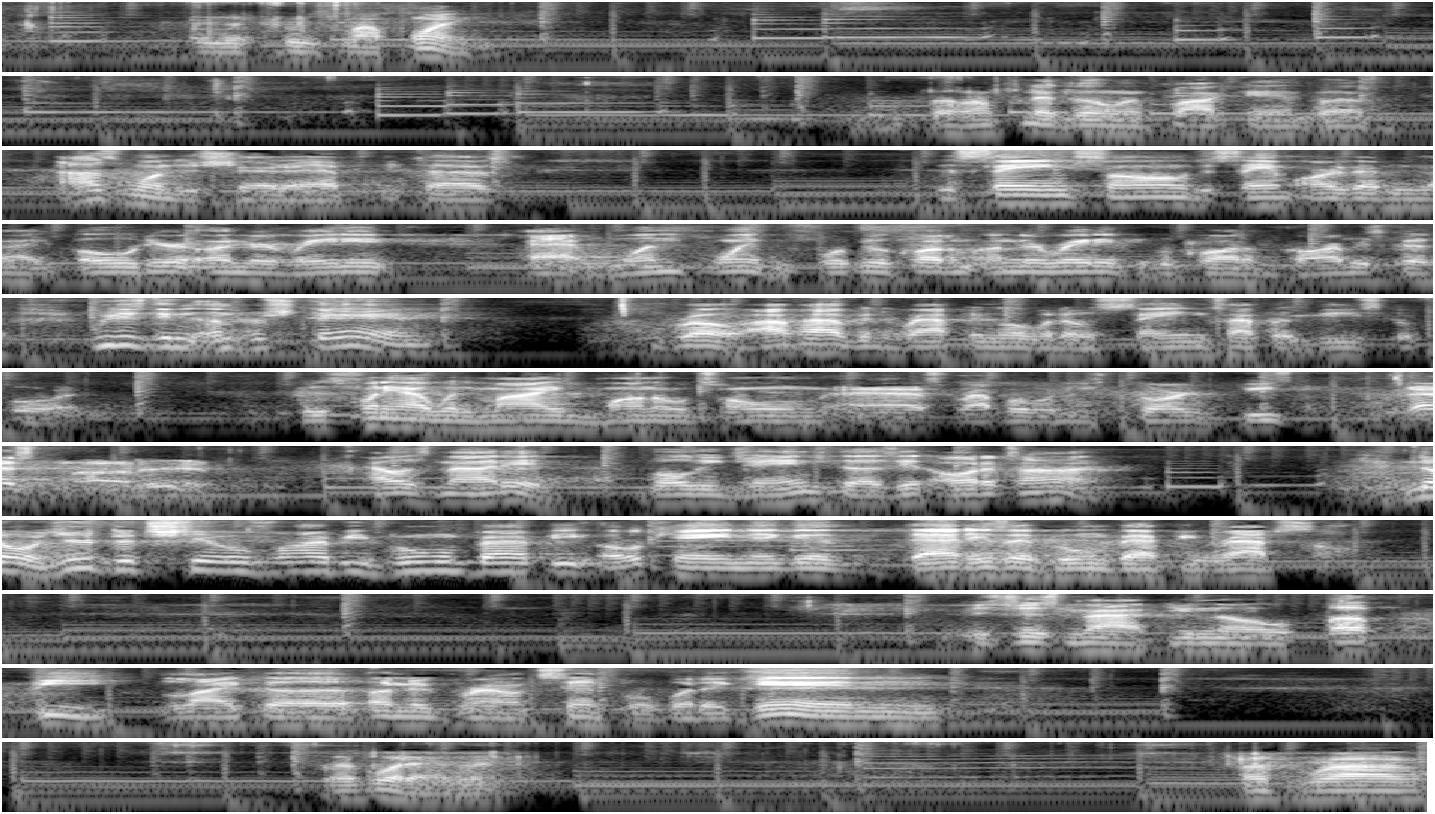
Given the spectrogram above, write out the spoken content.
because it proves my point. But I'm gonna go and clock in, but I just wanted to share that because the same song, the same artists that be like, oh, they're underrated at one point before people called them underrated, people called them garbage because we just didn't understand. Bro, I have been rapping over those same type of beats before. It's funny how when my monotone ass rap over these dark beats, that's not it. How is not it? Boldy James does it all the time. No, you're the chill, vibey, boom bappy. Okay, nigga, that is a boom bappy rap song. It's just not, you know, up beat like a underground tempo. But again, like whatever. That's why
